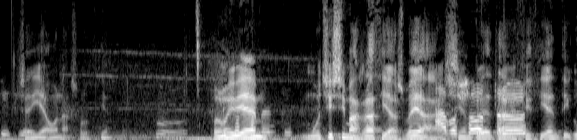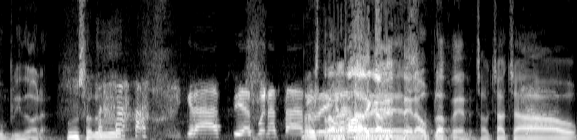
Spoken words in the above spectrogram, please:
sí, sí. Sería una solución. Pues muy bien. Muchísimas gracias, Bea, siempre tan eficiente y cumplidora. Un saludo. Gracias, buenas tardes. Nuestra abogada de cabecera, un placer. Chao, chao, chao.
